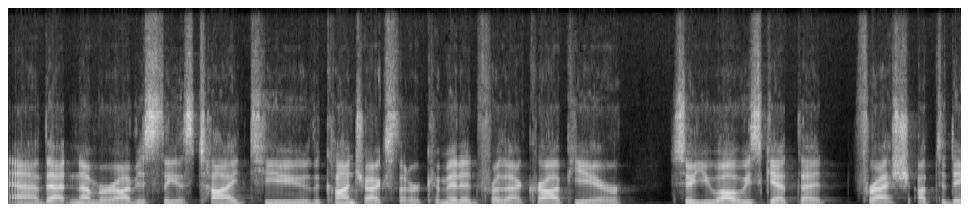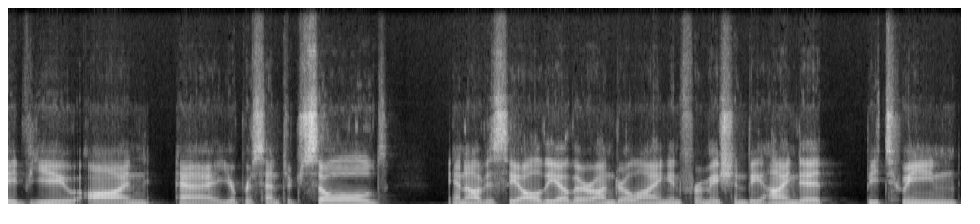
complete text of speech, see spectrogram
uh, that number obviously is tied to the contracts that are committed for that crop year. So you always get that fresh, up to date view on uh, your percentage sold and obviously all the other underlying information behind it between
